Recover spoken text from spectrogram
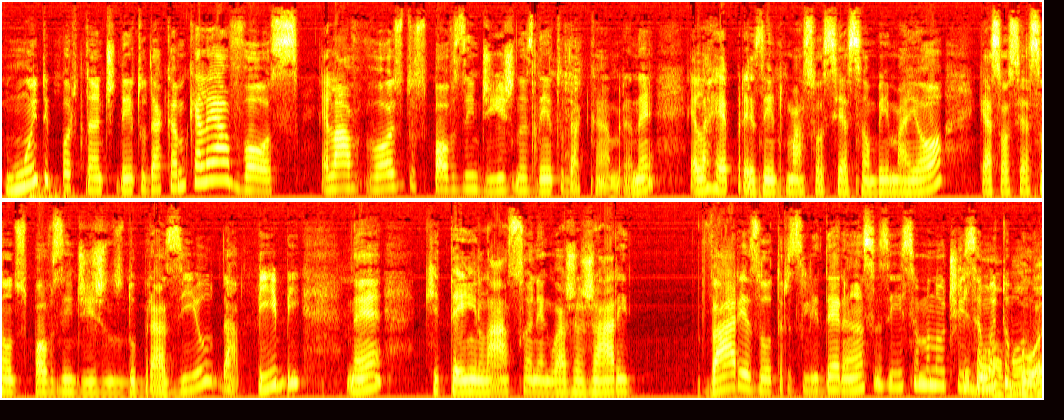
muito importante dentro da Câmara, que ela é a voz, ela é a voz dos povos indígenas dentro da Câmara, né? Ela representa uma associação bem maior, que é a Associação dos Povos Indígenas do Brasil, da PIB, né? Que tem lá a Sônia Guajajara e várias outras lideranças, e isso é uma notícia muito uma- boa.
